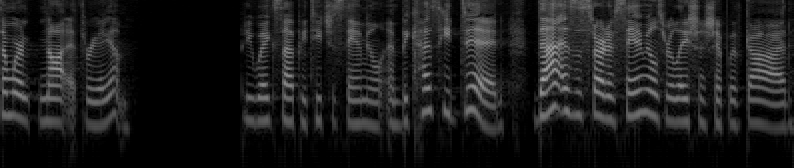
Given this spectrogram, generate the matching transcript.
Somewhere not at 3 a.m. But he wakes up, he teaches Samuel, and because he did, that is the start of Samuel's relationship with God.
